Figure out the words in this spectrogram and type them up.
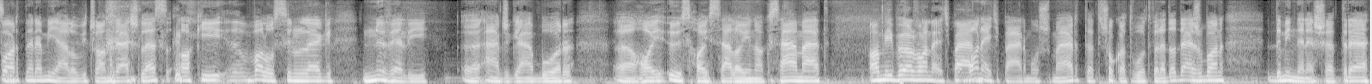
partnere Miálovics András lesz, aki valószínűleg növeli Ács Gábor haj, őszhajszálainak számát. Amiből van egy pár. Van egy pár most már, tehát sokat volt veled adásban, de minden esetre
